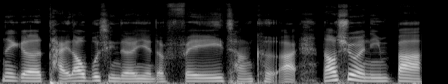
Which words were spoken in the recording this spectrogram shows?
那个抬到不行的人演得非常可爱，然后徐伟宁把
